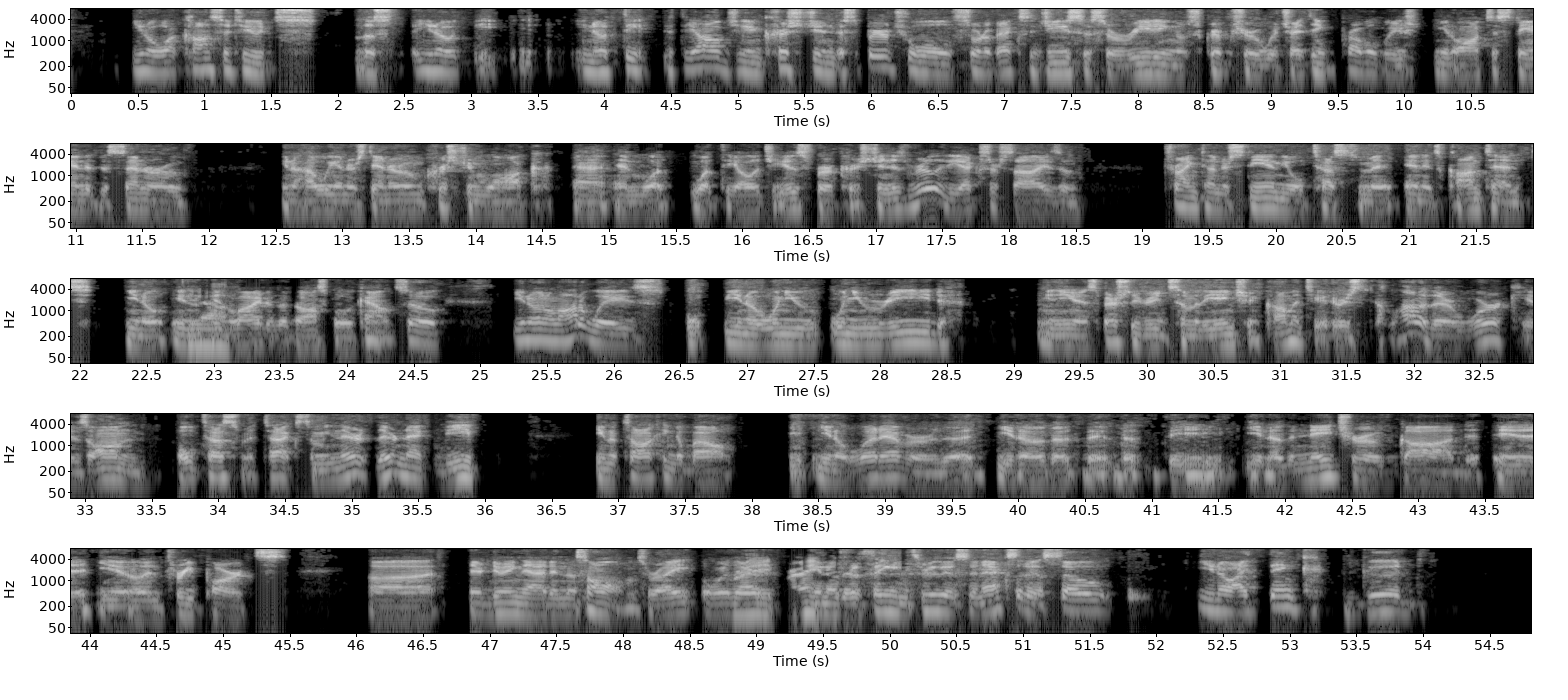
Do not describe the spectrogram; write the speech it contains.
you know what constitutes this you know you know the, theology and christian the spiritual sort of exegesis or reading of scripture which i think probably you know ought to stand at the center of you know how we understand our own christian walk and, and what what theology is for a christian is really the exercise of trying to understand the old testament and its content you know in, yeah. in light of the gospel account so you know in a lot of ways you know when you when you read and you especially read some of the ancient commentators, a lot of their work is on Old Testament texts. I mean, they're they're neck deep, you know, talking about you know whatever the you know the the the, the you know the nature of God, in, you know, in three parts. Uh, they're doing that in the Psalms, right? Or they're right, right. you know they're thinking through this in Exodus. So you know, I think good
